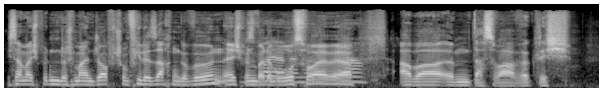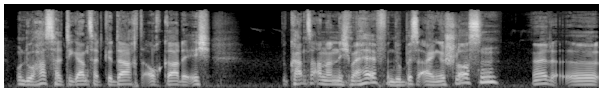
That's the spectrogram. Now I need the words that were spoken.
ich sag mal, ich bin durch meinen Job schon viele Sachen gewöhnt. Ne? Ich bin bei der Berufsfeuerwehr. Ja. Aber ähm, das war wirklich. Und du hast halt die ganze Zeit gedacht, auch gerade ich, du kannst anderen nicht mehr helfen. Du bist eingeschlossen, ne, äh,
